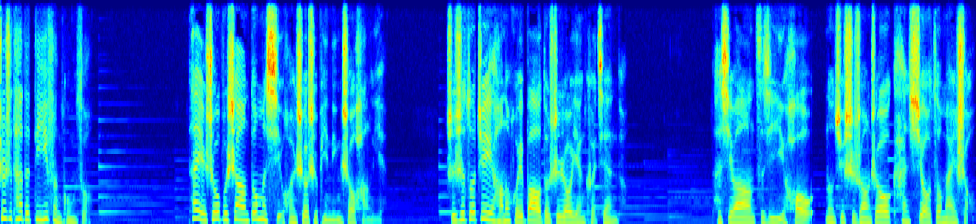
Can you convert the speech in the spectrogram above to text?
这是他的第一份工作。他也说不上多么喜欢奢侈品零售行业，只是做这一行的回报都是肉眼可见的。他希望自己以后能去时装周看秀做买手，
